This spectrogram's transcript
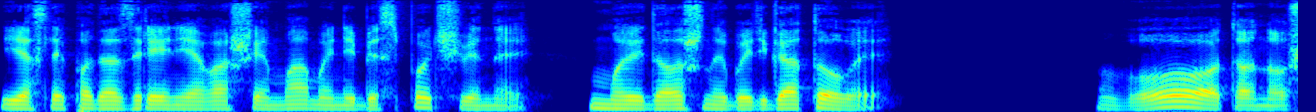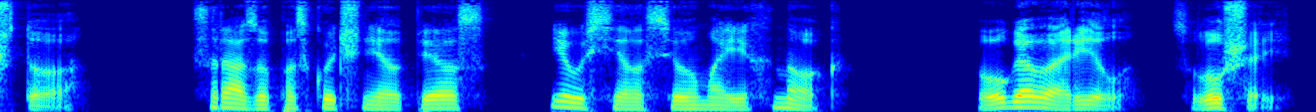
Если подозрения вашей мамы не беспочвены, мы должны быть готовы. Вот оно что. Сразу поскучнел пес и уселся у моих ног. Уговорил. Слушай,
